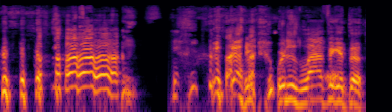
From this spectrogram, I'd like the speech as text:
We're just laughing at the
